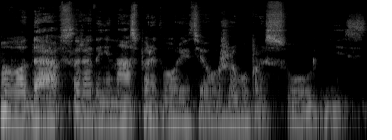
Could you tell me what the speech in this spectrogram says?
Вода всередині нас перетворюється у живу присутність.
